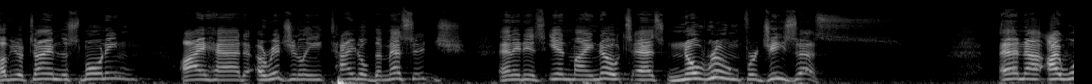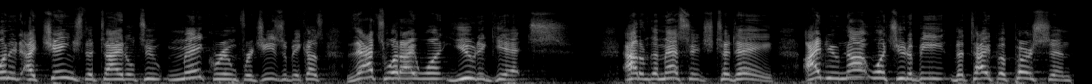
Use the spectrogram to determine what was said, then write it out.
of your time this morning. I had originally titled the message, and it is in my notes as No Room for Jesus. And uh, I wanted, I changed the title to Make Room for Jesus because that's what I want you to get out of the message today. I do not want you to be the type of person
